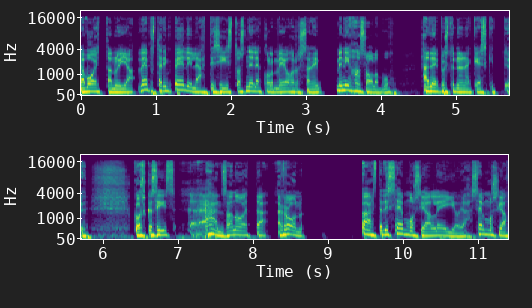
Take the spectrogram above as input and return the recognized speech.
ja voittanut. Ja Websterin peli lähti siis tuossa 4-3 johdossa, niin meni ihan solmu. Hän ei pystynyt enää keskittyä. Koska siis ö, hän sanoi, että Ron päästeli semmosia leijoja, semmosia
